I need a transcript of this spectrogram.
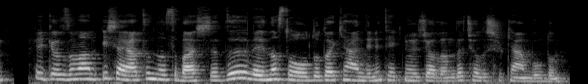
Peki o zaman iş hayatın nasıl başladı ve nasıl oldu da kendini teknoloji alanında çalışırken buldun?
